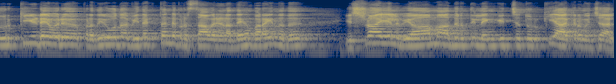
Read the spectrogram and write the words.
തുർക്കിയുടെ ഒരു പ്രതിരോധ വിദഗ്ധന്റെ പ്രസ്താവനയാണ്. അദ്ദേഹം പറയുന്നത് ഇസ്രായേൽ വ്യോമ അതിർത്തി ലംഘിച്ച് തുർക്കി ആക്രമിച്ചാൽ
